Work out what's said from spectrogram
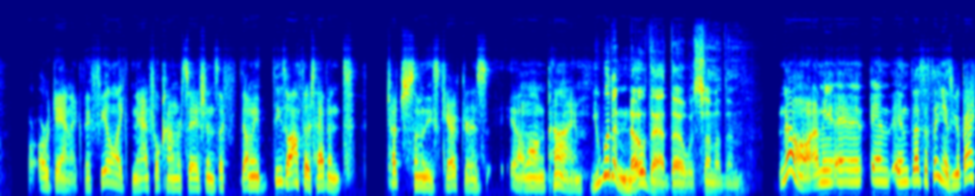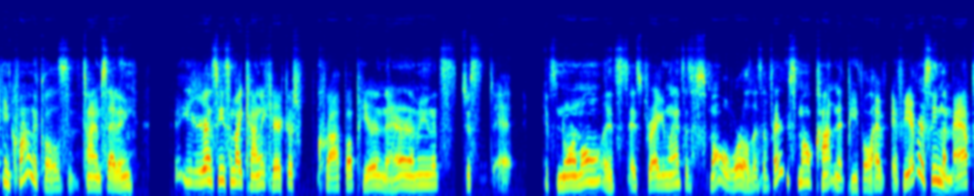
organic. They feel like natural conversations. I, I mean, these authors haven't touched some of these characters in a long time. You wouldn't know that though with some of them. No, I mean, and and and that's the thing is, you're back in Chronicles time setting. You're gonna see some iconic characters crop up here and there. I mean, it's just eh, it's normal. It's it's Dragonlance. It's a small world. It's a very small continent. People have. If you ever seen the map,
